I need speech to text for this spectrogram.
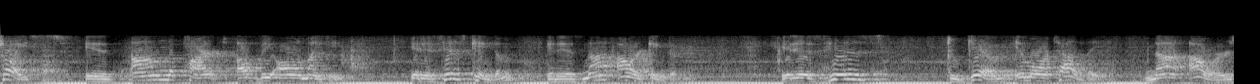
choice is on the part of the Almighty. It is His kingdom, it is not our kingdom. It is His to give immortality, not ours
